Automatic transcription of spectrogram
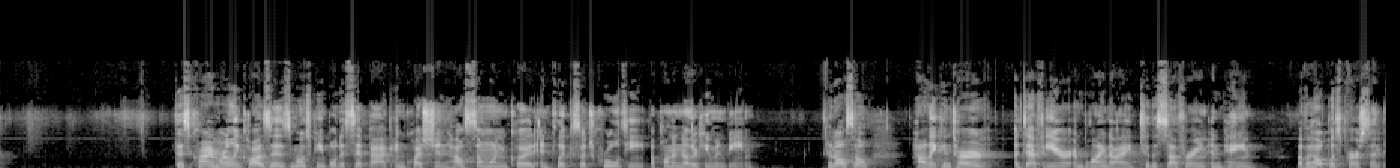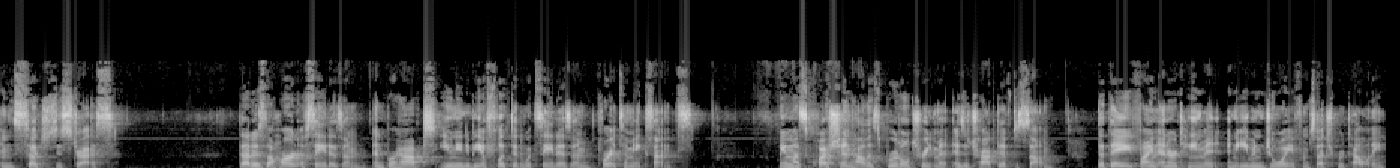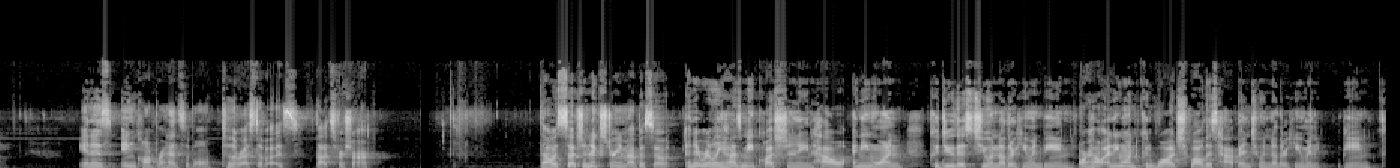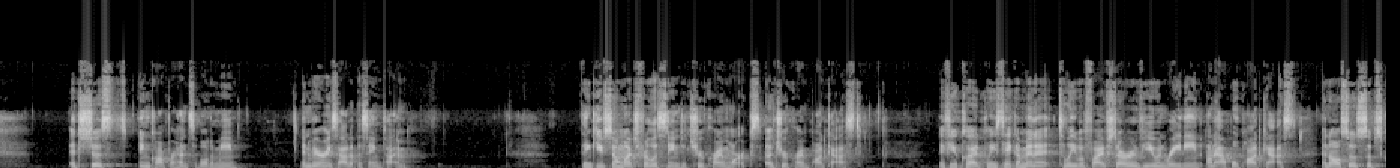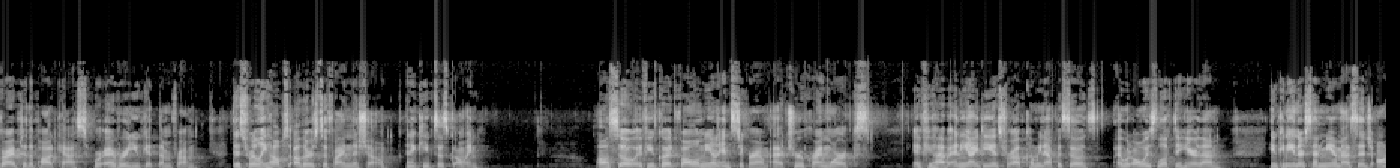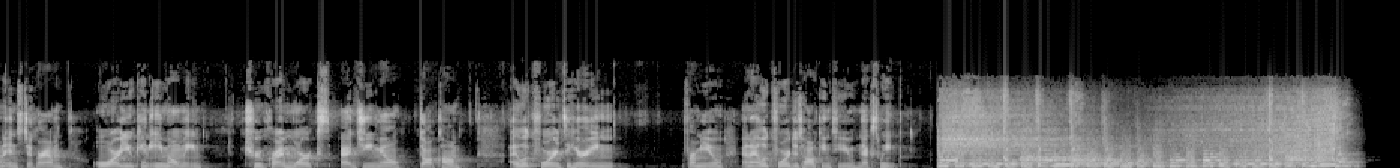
This crime really causes most people to sit back and question how someone could inflict such cruelty upon another human being. And also, how they can turn a deaf ear and blind eye to the suffering and pain of a helpless person in such distress. That is the heart of sadism, and perhaps you need to be afflicted with sadism for it to make sense. We must question how this brutal treatment is attractive to some, that they find entertainment and even joy from such brutality. It is incomprehensible to the rest of us, that's for sure. That was such an extreme episode, and it really has me questioning how anyone could do this to another human being, or how anyone could watch while this happened to another human being. It's just incomprehensible to me, and very sad at the same time. Thank you so much for listening to True Crime Works, a true crime podcast. If you could, please take a minute to leave a five star review and rating on Apple Podcasts and also subscribe to the podcast wherever you get them from. This really helps others to find the show and it keeps us going. Also, if you could follow me on Instagram at True Crime Works. If you have any ideas for upcoming episodes, I would always love to hear them. You can either send me a message on Instagram or you can email me truecrimeworks at gmail.com. I look forward to hearing from you, and I look forward to talking to you next week.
